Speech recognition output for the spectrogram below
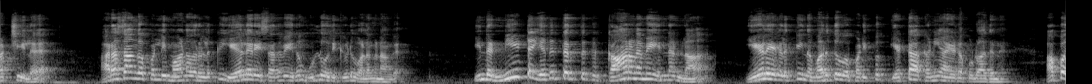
ஆட்சியில் அரசாங்க பள்ளி மாணவர்களுக்கு ஏழரை சதவீதம் உள்ளொதுக்கீடு வழங்கினாங்க. இந்த நீட்டை எதிர்த்தறதுக்கு காரணமே என்னன்னா ஏழைகளுக்கு இந்த மருத்துவ படிப்பு எட்டா கனி ஆயிடக்கூடாதுன்னு. அப்போ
